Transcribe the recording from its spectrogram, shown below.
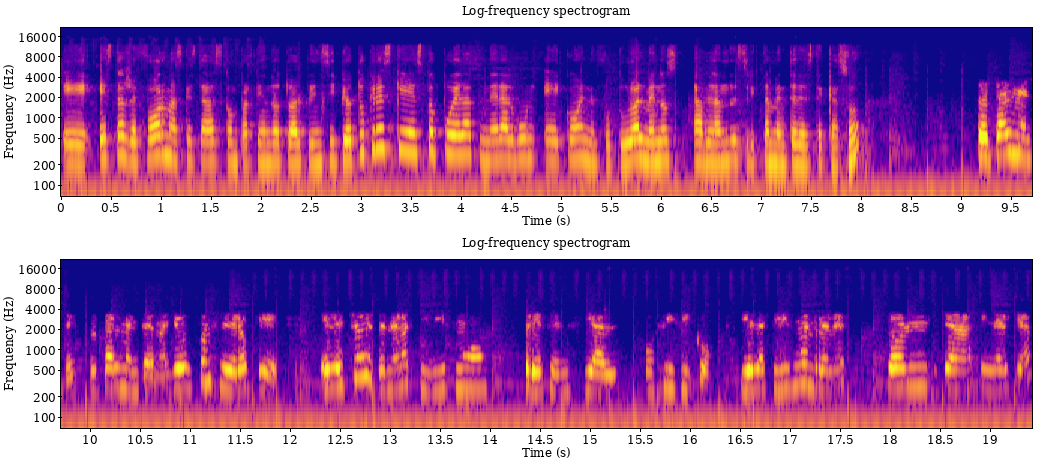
estas reformas que estabas compartiendo tú al principio? ¿Tú crees que esto pueda tener algún eco en el futuro, al menos hablando estrictamente de este caso? Totalmente, totalmente, Ana. Yo considero que el hecho de tener activismo presencial o físico y el activismo en redes son ya sinergias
